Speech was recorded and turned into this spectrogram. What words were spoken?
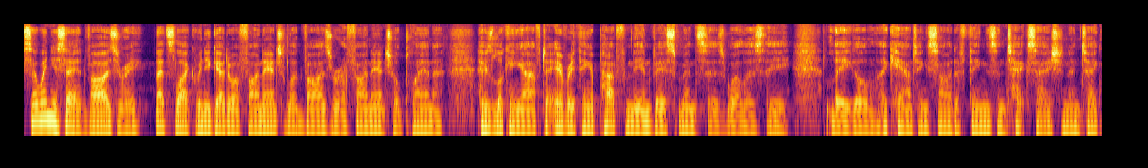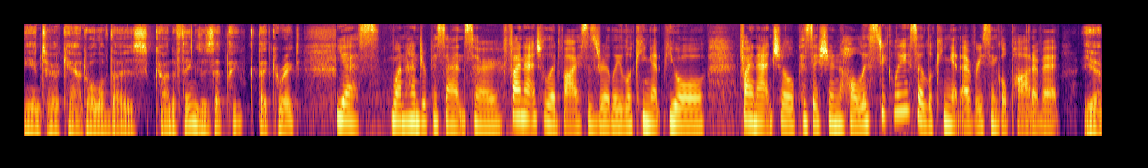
So, when you say advisory, that's like when you go to a financial advisor or a financial planner who's looking after everything apart from the investments as well as the legal, accounting side of things and taxation and taking into account all of those kind of things. Is that, that correct? Yes, 100%. So, financial advice is really looking at your financial position holistically, so looking at every single part of it. Yeah.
